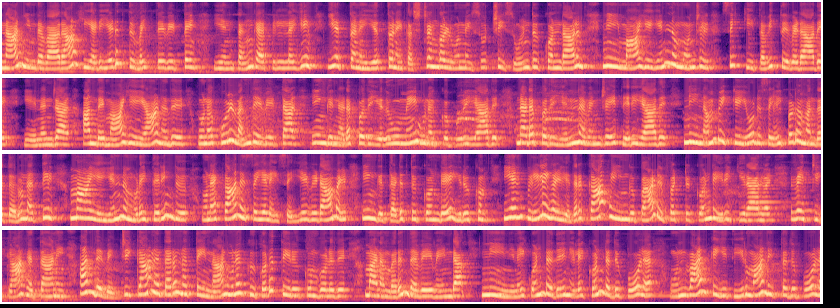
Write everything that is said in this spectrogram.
நான் இந்த வாராகி அடியெடுத்து வைத்து விட்டேன். என் தங்க பிள்ளையே எத்தனை எத்தனை கஷ்டங்கள் உன்னை சுற்றி சூழ்ந்து கொண்டாலும் நீ மாயை என்னும் ஒன்றில் சிக்கி தவித்து விடாதே. ஏனென்றால் அந்த மாயையானது உனக்குள் வந்து விட்டால் இங்கு நடப்பது எதுவுமே உனக்கு புரியாது. நடப்பது என்னவென்றே தெரியாது. நீ நம்பிக்கையோடு செயல்படும் அந்த தருணத்தில் மாயை என்ன முடை தெரிந்து உனக்கான செயலை செய்ய விடாமல் இங்கு தடுத்து கொண்டே இருக்கும். என் பிள்ளைகள் எதற்காக இங்கு பாடுபட்டு கொண்டு இருக்கிறார்கள் வெற்றிக்காகத்தானே. அந்த வெற்றிக்கான தருணத்தை நான் உனக்கு கொடுத்திருக்கும் பொழுது மனம் வருந்தவே வேண்டாம். நீ நிலை கொண்டது நிலை கொண்டது போல உன் வாழ்க்கையை தீர்மானித்தது போல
